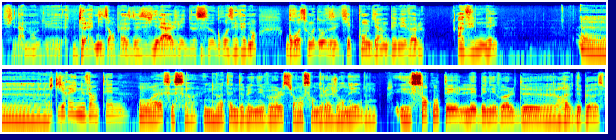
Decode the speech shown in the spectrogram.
finalement de la mise en place de ce village et de ce gros événement, grosso modo, vous étiez combien de bénévoles à vue de nez? Euh... Je dirais une vingtaine. Ouais, c'est ça, une vingtaine de bénévoles sur l'ensemble de la journée, donc et sans compter les bénévoles de Rêve de Gosse,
